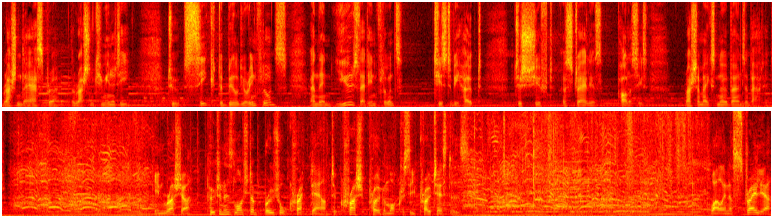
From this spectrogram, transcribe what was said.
Russian diaspora, the Russian community, to seek to build your influence and then use that influence, tis to be hoped, to shift Australia's policies. Russia makes no bones about it. Russia, Putin has launched a brutal crackdown to crush pro democracy protesters. While in Australia,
